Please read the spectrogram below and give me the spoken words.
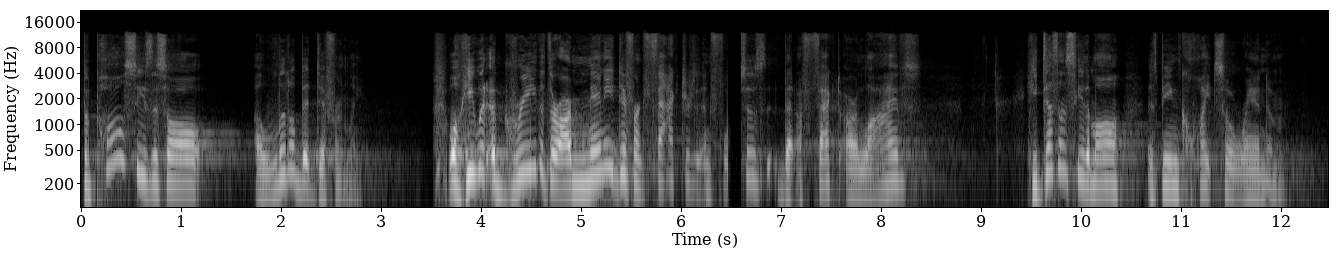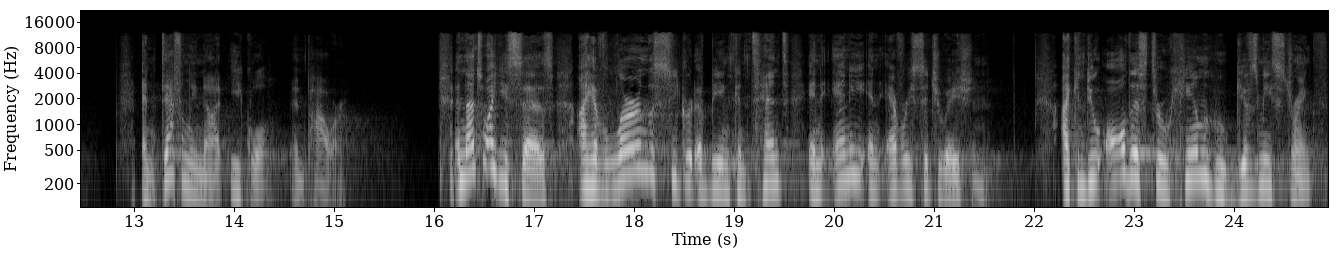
But Paul sees this all a little bit differently. Well, he would agree that there are many different factors and forces that affect our lives. He doesn't see them all as being quite so random and definitely not equal in power. And that's why he says, I have learned the secret of being content in any and every situation. I can do all this through him who gives me strength.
